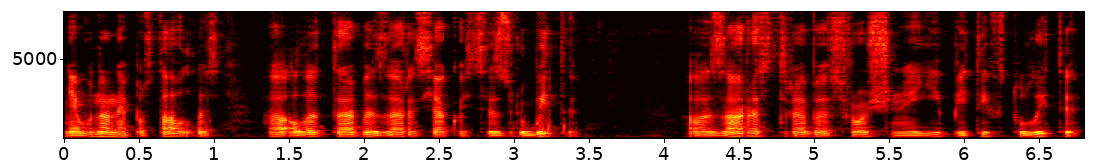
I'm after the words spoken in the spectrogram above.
Ні, вона не поставилась, але треба зараз якось це зробити. Але зараз треба срочно її піти втулити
